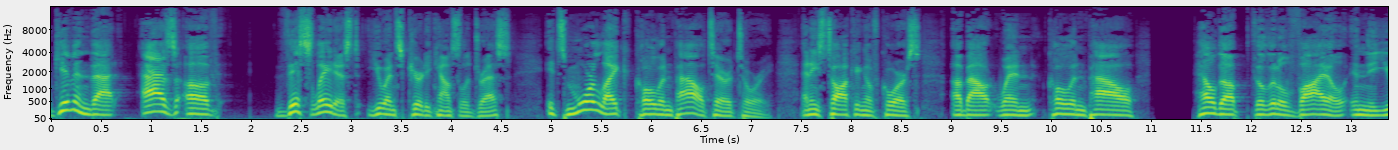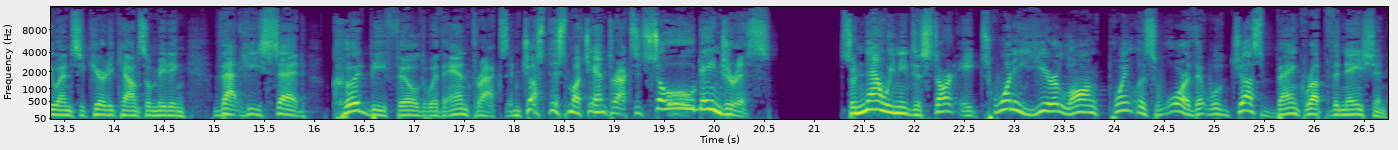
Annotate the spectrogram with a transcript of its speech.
Given that as of this latest UN Security Council address, it's more like Colin Powell territory. And he's talking, of course, about when Colin Powell held up the little vial in the UN Security Council meeting that he said could be filled with anthrax and just this much anthrax. It's so dangerous. So now we need to start a 20 year long pointless war that will just bankrupt the nation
